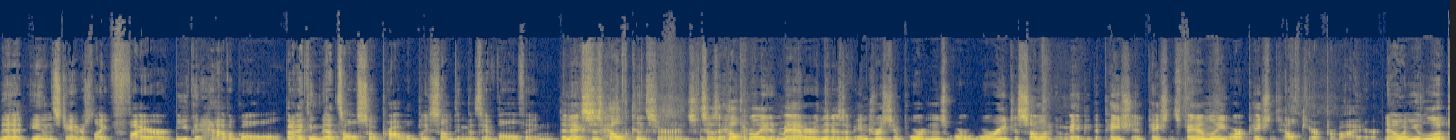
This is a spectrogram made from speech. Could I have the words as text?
that in standards like FHIR, you can have a goal, but I think that's also probably something that's evolving. The next is health concerns. It says a health related matter that is of interest, importance, or worry to someone who may be the patient, patient's family, or a patient's healthcare provider. Now, when you look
